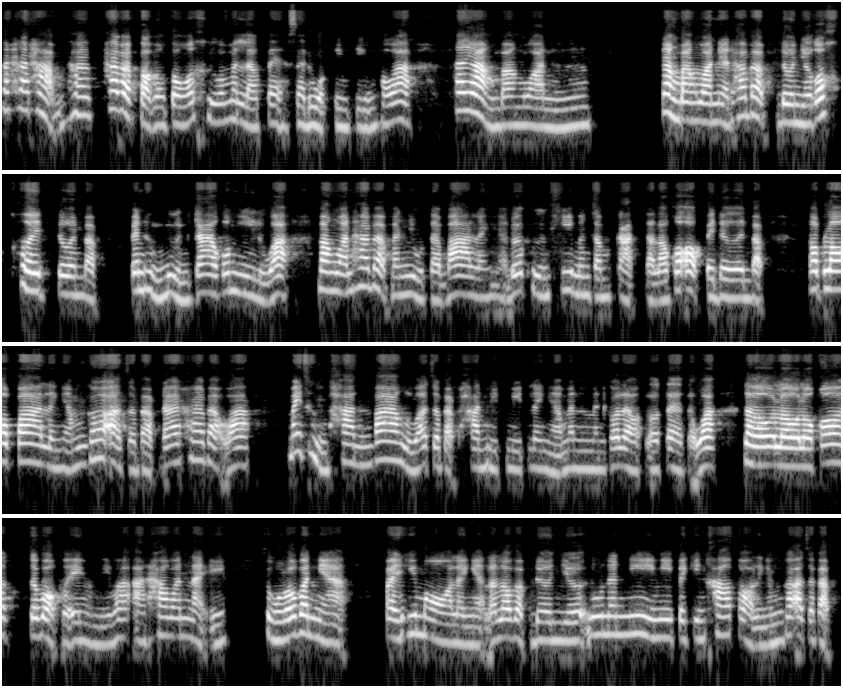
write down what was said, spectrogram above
ถ้าถ้าถามถ้าถ้าแบบตอบตรงๆ ก็คือว่ามันแล้วแต่สะดวกจริง ๆ เพราะว่าถ้าอย่างบางวัน อย่างบางวันเนี่ย ถ้าแบบเดินเยอะก็เคยเดินแบบเป็นถึงหมื่นเก้าก็มีหรือว่า บางวันถ้าแบบมันอยู่แต่บ้านอะไรเงี้ย ด้วยพื้นที่มันจำกัด แต่เราก็ออกไปเดินแบบรอบๆบ้านอะไรเงี้ยมันก็อาจจะแบบได้แค่แบบว่า ไม่ถึงพันบ้างหรือว่าจะแบบพันนิดๆอะไรเงี้ย มันมันก็แล้วแล้วแต่แต่ว่าเราเราเราก็จะบอกตัวเองแบบนี้ว่าอะถ้าวันไหน สมมติว่าวันเนี้ยไปที่มออะไรเงี้ยแล้วเราแบบเดินเยอะนู่นนั่นนี่มีไปกินข้าวต่ออะไรเงี้ยมันก็อาจจะแบบ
